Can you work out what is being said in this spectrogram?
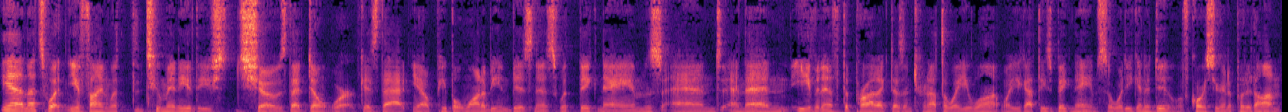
Yeah, and that's what you find with too many of these shows that don't work is that you know people want to be in business with big names, and and then even if the product doesn't turn out the way you want, well, you got these big names, so what are you going to do? Of course, you're going to put it on.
